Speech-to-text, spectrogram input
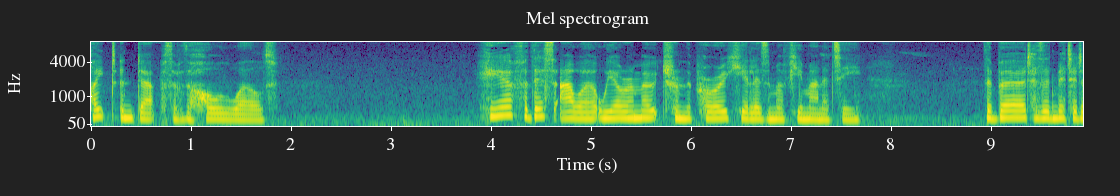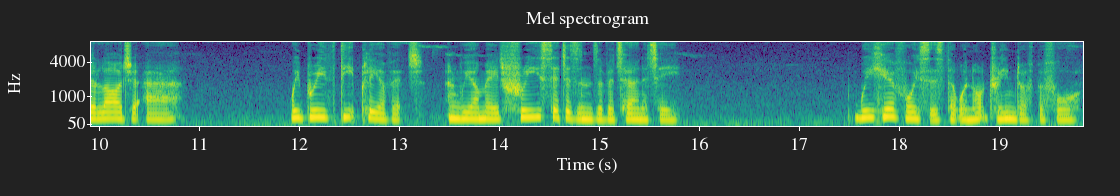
height and depth of the whole world. Here, for this hour, we are remote from the parochialism of humanity. The bird has admitted a larger air. We breathe deeply of it, and we are made free citizens of eternity. We hear voices that were not dreamed of before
